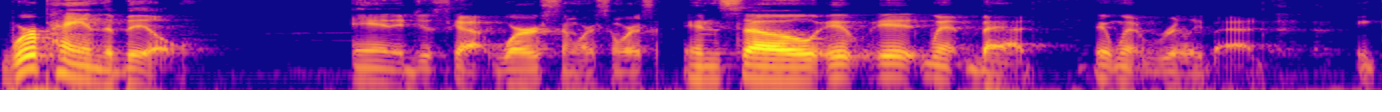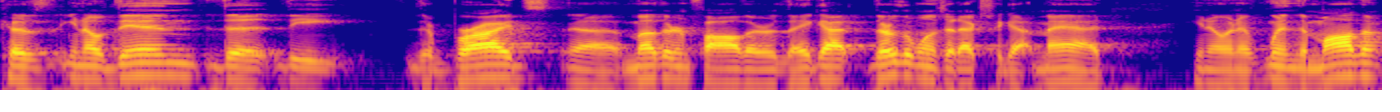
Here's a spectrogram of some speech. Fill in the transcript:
we're paying the bill, and it just got worse and worse and worse, and so it it went bad. It went really bad because you know then the the the bride's uh, mother and father they got they're the ones that actually got mad you know and if, when the mother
